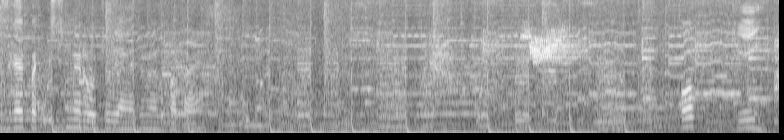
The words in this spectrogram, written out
ऐसे कहीं पच्चीस मिनट हो चुके हैं ऐसे मेरे को पता है। ओके।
